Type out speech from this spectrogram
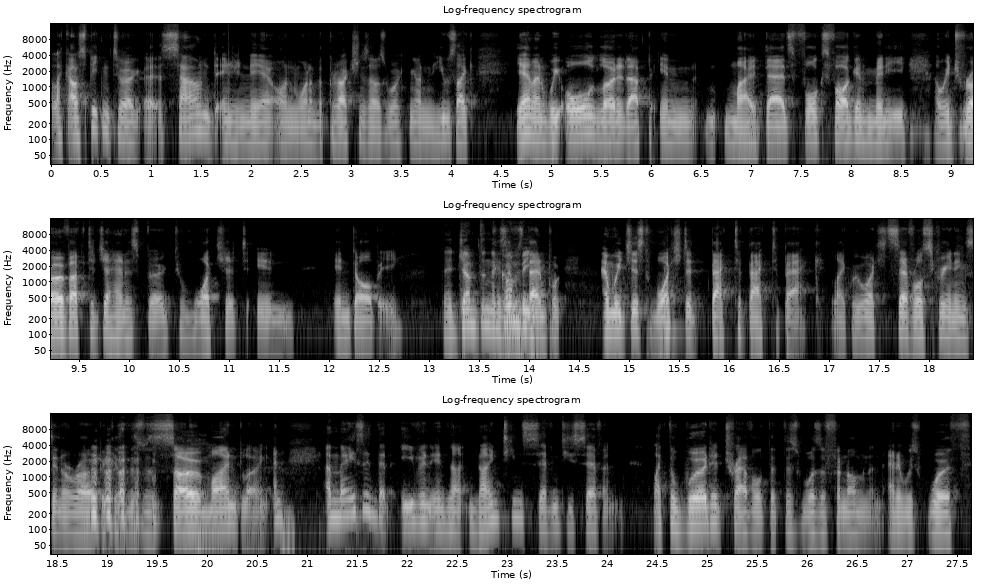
like I was speaking to a, a sound engineer on one of the productions I was working on, and he was like, "Yeah, man, we all loaded up in my dad's Volkswagen Mini, and we drove up to Johannesburg to watch it in in Dolby." They jumped in the because it was combi. And we just watched it back to back to back. Like we watched several screenings in a row because this was so mind blowing and amazing that even in ni- 1977, like the word had traveled that this was a phenomenon and it was worth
